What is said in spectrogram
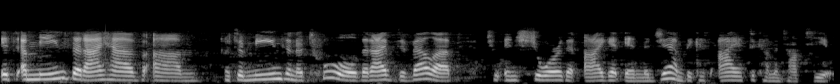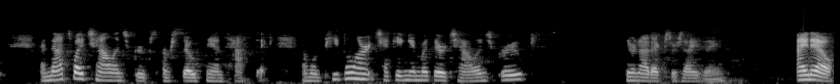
It's a means that I have um, it's a means and a tool that I've developed to ensure that I get in the gym because I have to come and talk to you. And that's why challenge groups are so fantastic. And when people aren't checking in with their challenge groups, they're not exercising. I know.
